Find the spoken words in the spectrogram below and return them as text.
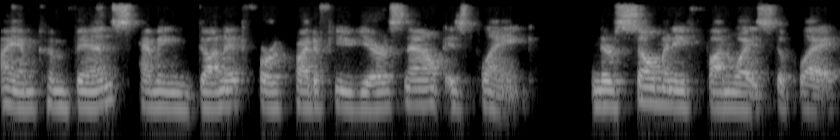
I am convinced, having done it for quite a few years now, is playing. And there's so many fun ways to play.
